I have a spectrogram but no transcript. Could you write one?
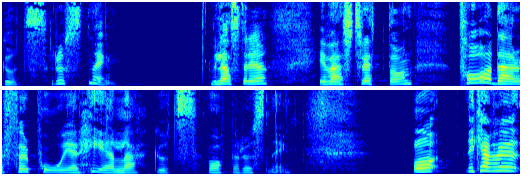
Guds rustning. Vi läste det i vers 13. Ta därför på er hela Guds vapenrustning. Och ni kanske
